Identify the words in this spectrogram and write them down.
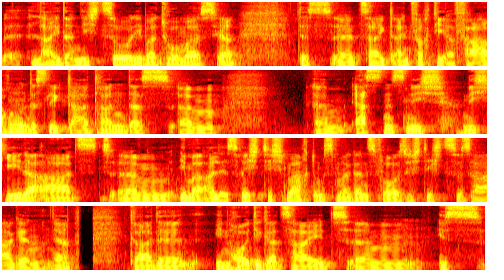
äh, leider nicht so, lieber Thomas. Ja, das äh, zeigt einfach die Erfahrung und das liegt daran, dass ähm, ähm, erstens nicht, nicht jeder Arzt ähm, immer alles richtig macht, um es mal ganz vorsichtig zu sagen. Ja? Gerade in heutiger Zeit ähm, ist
